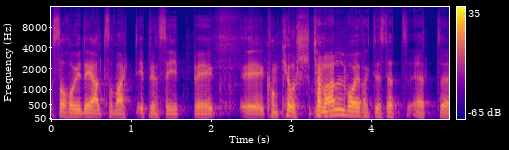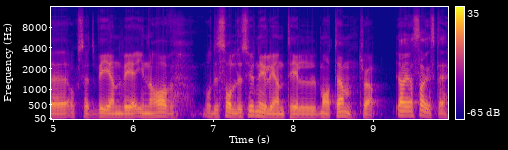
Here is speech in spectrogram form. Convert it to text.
så har ju det alltså varit i princip eh, konkurs. Kaval var ju faktiskt ett, ett, också ett VNV-innehav och det såldes ju nyligen till Mathem tror jag. Ja, jag sa just det.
